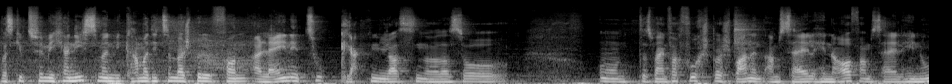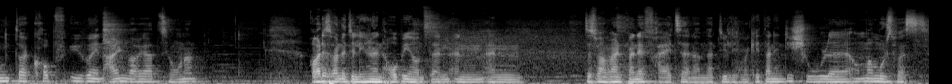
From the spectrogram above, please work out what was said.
was gibt es für Mechanismen, wie kann man die zum Beispiel von alleine zuklacken lassen oder so. Und das war einfach furchtbar spannend, am Seil hinauf, am Seil hinunter, Kopf über in allen Variationen. Aber das war natürlich nur ein Hobby und ein, ein, ein das war halt meine Freizeit. Und natürlich, man geht dann in die Schule und man muss was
